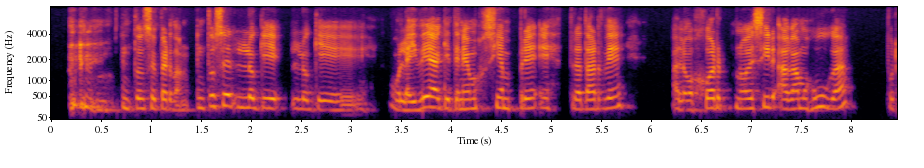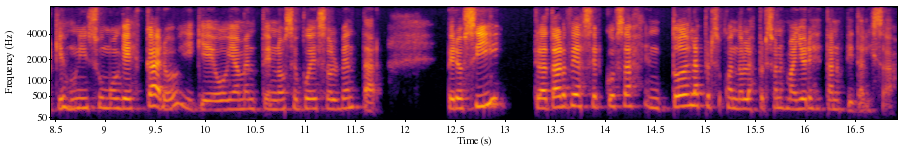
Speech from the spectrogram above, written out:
Entonces, perdón. Entonces, lo que, lo que, o la idea que tenemos siempre es tratar de, a lo mejor no decir hagamos UGA, porque es un insumo que es caro y que obviamente no se puede solventar, pero sí tratar de hacer cosas en todas las cuando las personas mayores están hospitalizadas.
